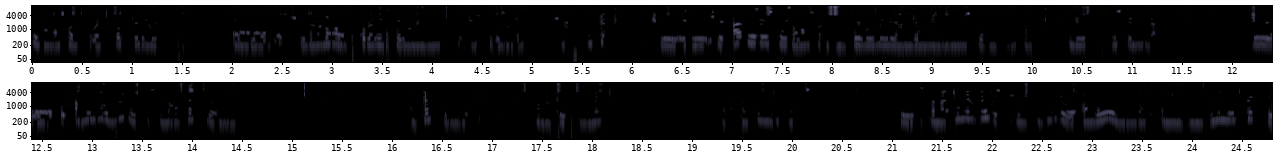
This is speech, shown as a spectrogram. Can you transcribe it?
je commence à. Euh, j'ai vraiment un problème de je suis désolée. J'ai adoré ces gens, me fait déroger les regards sur les séminaires. Et euh, à un je me suis dit, en fait, euh, en fait, on a fait un mec, ça a fait une différence. Et ça m'a énervé parce que je me suis dit, en gros, on nous montrait que.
